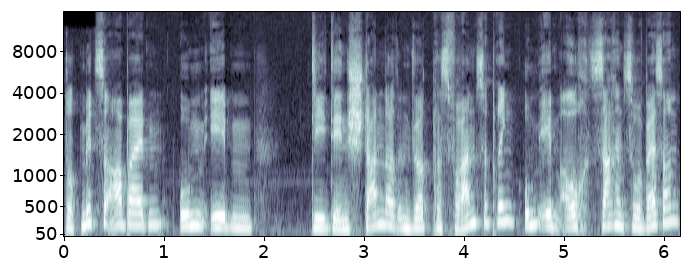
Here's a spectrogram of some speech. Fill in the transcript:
dort mitzuarbeiten, um eben die, den Standard in WordPress voranzubringen, um eben auch Sachen zu verbessern.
